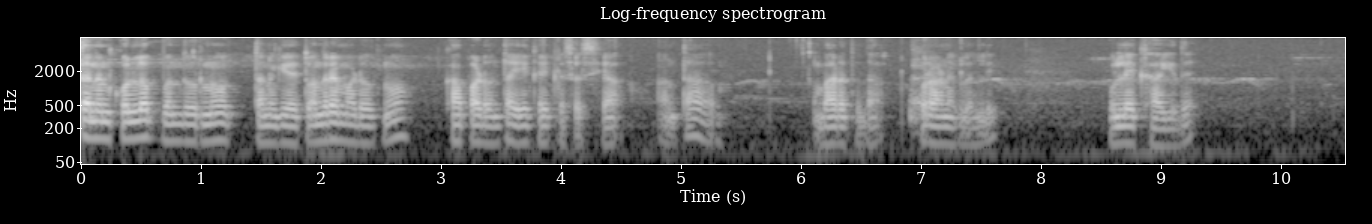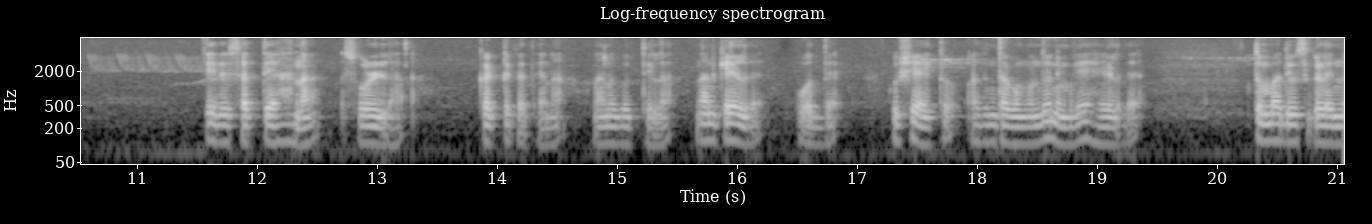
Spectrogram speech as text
ತನ್ನನ್ನು ಕೊಲ್ಲೋಕೆ ಬಂದವ್ರನ್ನು ತನಗೆ ತೊಂದರೆ ಮಾಡೋರ್ನು ಕಾಪಾಡುವಂಥ ಏಕೈಕ ಸಸ್ಯ ಅಂತ ಭಾರತದ ಪುರಾಣಗಳಲ್ಲಿ ಉಲ್ಲೇಖ ಆಗಿದೆ. ಇದು ಸತ್ಯನ, ಸುಳ್ಳ, ಕಟ್ಟುಕತೆನ ನನಗೆ ಗೊತ್ತಿಲ್ಲ. ನಾನು ಕೇಳಿದೆ, ಓದಿದೆ. ಖುಷಿ ಆಯಿತು. ಅದನ್ನು ತಗೊಂಬಂದು ನಿಮಗೆ ಹೇಳಿದೆ. ತುಂಬ ದಿವಸಗಳಿಂದ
